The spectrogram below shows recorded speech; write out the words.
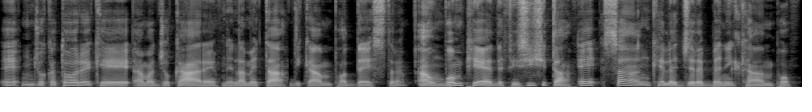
È un giocatore che ama giocare nella metà di campo a destra, ha un buon piede, fisicità e sa anche leggere bene il campo.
